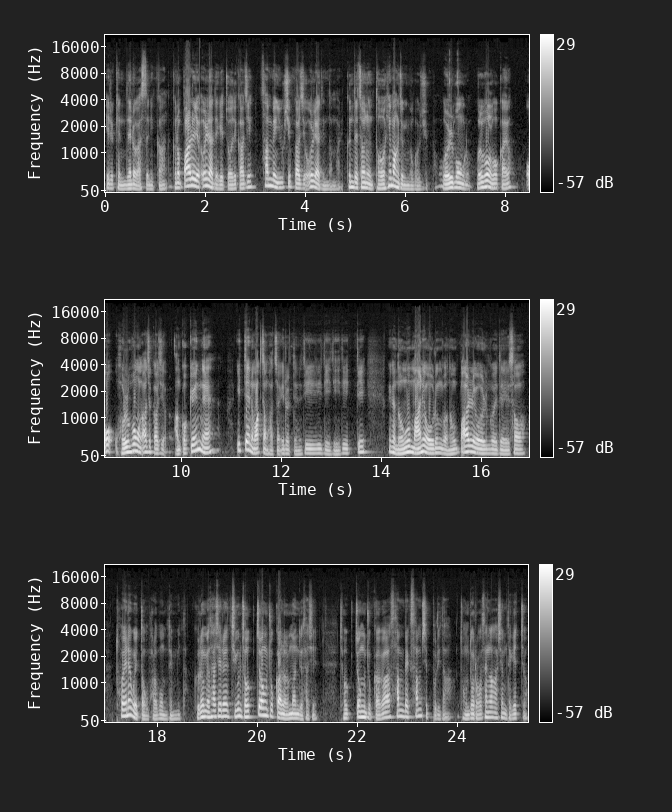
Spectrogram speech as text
이렇게 내려갔으니까. 그럼 빨리 올려야 되겠죠. 어디까지? 360까지 올려야 된단 말이에요. 근데 저는 더 희망적인 거 보고 싶어. 월봉으로. 월봉을 볼까요? 어? 월봉은 아직까지 안 꺾여 있네? 이때는 막장 봤죠. 이럴 때는. 디디디디디. 그러니까 너무 많이 오른 거, 너무 빨리 오른 거에 대해서 토해내고 있다고 바라보면 됩니다. 그러면 사실은 지금 적정 주가는 얼마인데 사실? 적정 주가가 330불이다 정도로 생각하시면 되겠죠.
